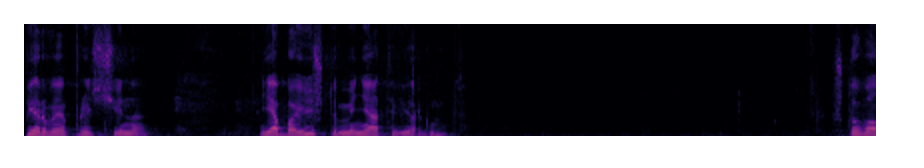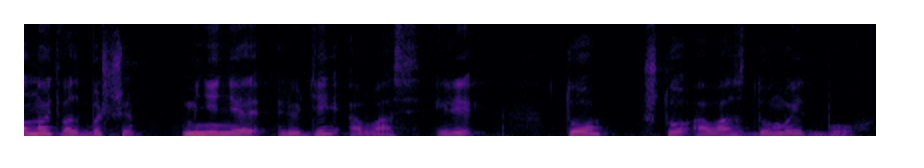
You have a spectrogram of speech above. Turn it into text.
Первая причина – я боюсь, что меня отвергнут. Что волнует вас больше, мнение людей о вас или то, что о вас думает Бог?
